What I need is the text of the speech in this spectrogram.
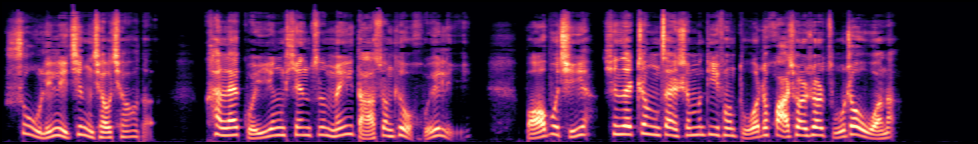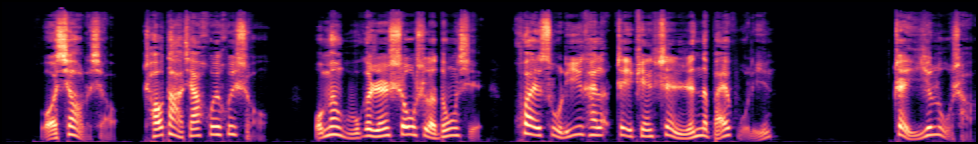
树林里静悄悄的，看来鬼婴天尊没打算给我回礼，保不齐呀，现在正在什么地方躲着画圈圈诅咒我呢。我笑了笑。朝大家挥挥手，我们五个人收拾了东西，快速离开了这片瘆人的白骨林。这一路上，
